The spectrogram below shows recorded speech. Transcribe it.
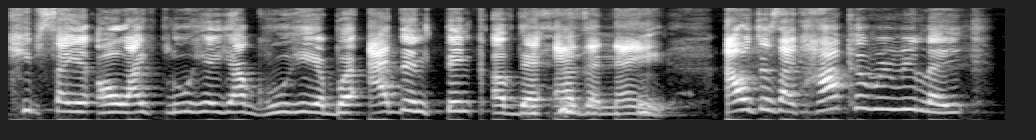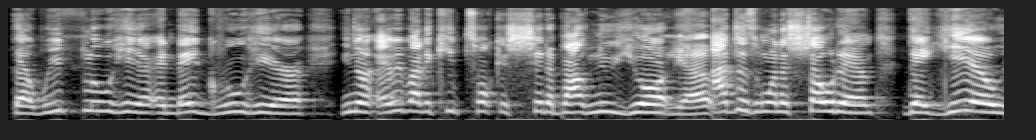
keeps saying, "Oh, I flew here, y'all grew here," but I didn't think of that as a name. I was just like, how can we relate that we flew here and they grew here? You know, everybody keep talking shit about New York. Yep. I just want to show them that yeah,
